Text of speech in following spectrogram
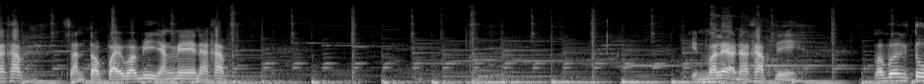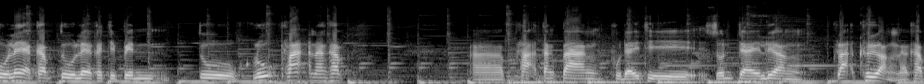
นะครับสันต่อไปว่ามีอย่างแน่นะครับขึ้นมาแล้วนะครับนี่มาเบื้องตู้แรกครับตู้แรกก็จะเป็นตู้กรุพระนะครับ พระต่างๆ ผู้ใดที่สนใจเรื่องพระเครื่องนะครับ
